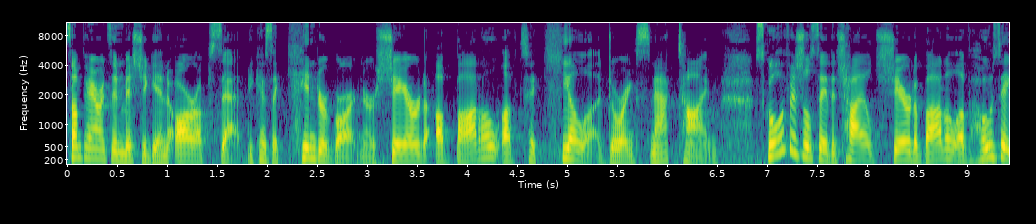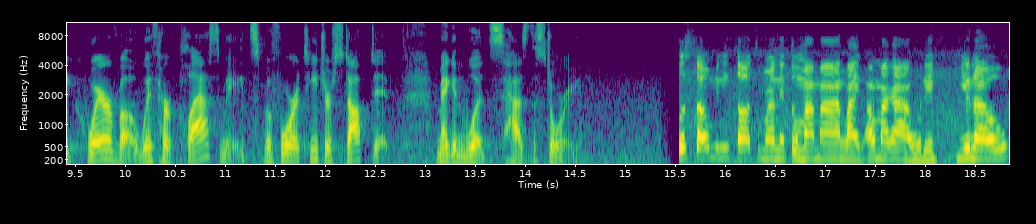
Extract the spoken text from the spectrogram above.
Some parents in Michigan are upset because a kindergartner shared a bottle of tequila during snack time. School officials say the child shared a bottle of Jose Cuervo with her classmates before a teacher stopped it. Megan Woods has the story. With so many thoughts running through my mind, like, oh my God, what if, you know,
